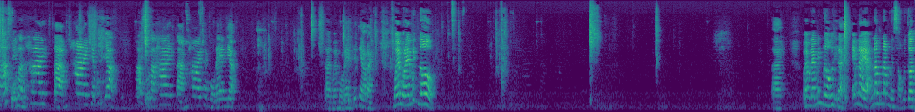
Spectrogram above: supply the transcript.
Mã số là 282 cho em chị nhá. Mã số là 282 cho em màu đen đi ạ. Đây mấy màu đen tiếp theo này. Mấy em màu đen Mixner Đây. Mấy em đen Mixner của chị này. Em này ạ 55 đến 60 cân.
